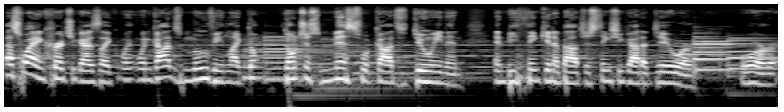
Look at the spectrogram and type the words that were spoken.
that's why i encourage you guys like when, when god's moving like don't don't just miss what god's doing and and be thinking about just things you got to do or or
